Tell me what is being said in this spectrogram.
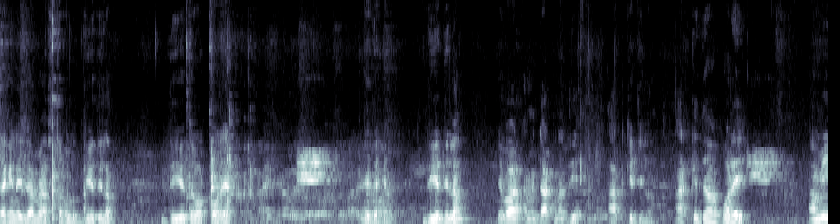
দেখেন, এই যে আমি আস্তা হলুদ দিয়ে দিলাম। দিয়ে দেওয়ার পরে, এই দেখেন, দিয়ে দিলাম। এবার আমি ডাকনা দিয়ে আটকে দিলাম। আটকে দেওয়ার পরেই আমি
